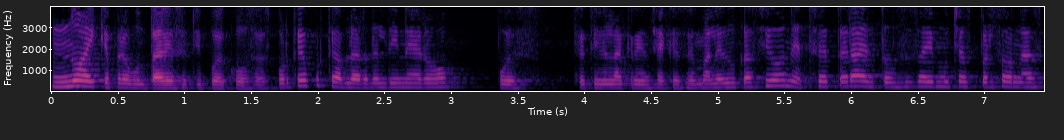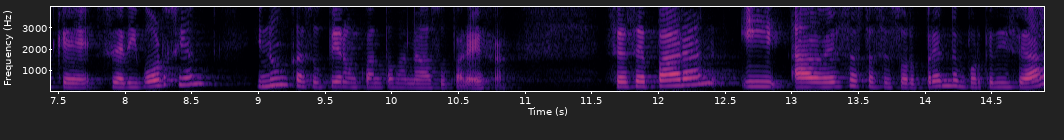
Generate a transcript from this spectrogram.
no hay que preguntar ese tipo de cosas. ¿Por qué? Porque hablar del dinero, pues se tiene la creencia que es de mala educación, etcétera. Entonces hay muchas personas que se divorcian y nunca supieron cuánto ganaba su pareja. Se separan y a veces hasta se sorprenden porque dice, ay,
